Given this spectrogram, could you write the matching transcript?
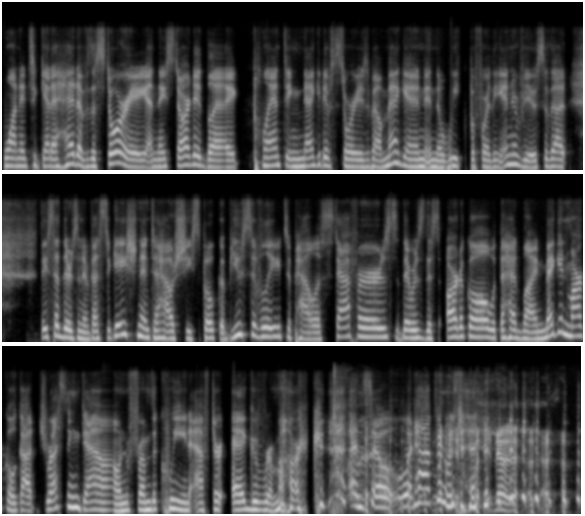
wanted to get ahead of the story and they started like planting negative stories about Meghan in the week before the interview so that they said there's an investigation into how she spoke abusively to palace staffers. There was this article with the headline Meghan Markle got dressing down from the queen after egg remark. and so what happened was that no, no, no, no.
